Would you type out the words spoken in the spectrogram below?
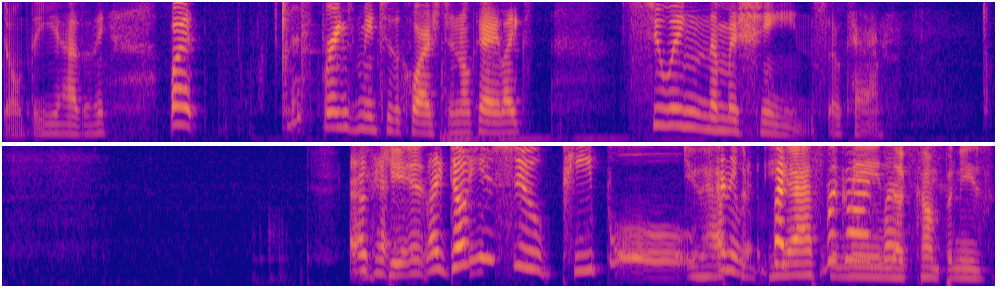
don't think he has any. But this brings me to the question. Okay, like suing the machines. Okay. Okay. Like, don't you sue people? You have anyway, to. He has to mean the company's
